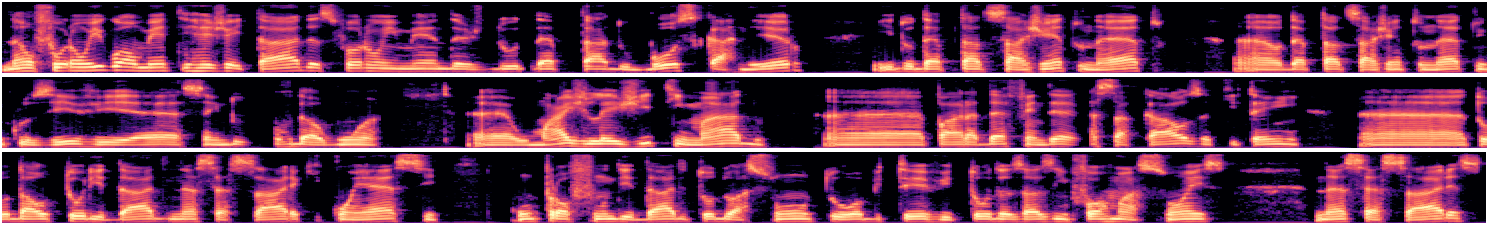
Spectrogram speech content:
Não, foram igualmente rejeitadas. Foram emendas do deputado Bosco Carneiro e do deputado Sargento Neto. É, o deputado Sargento Neto, inclusive, é, sem dúvida alguma, é, o mais legitimado é, para defender essa causa, que tem é, toda a autoridade necessária, que conhece com profundidade todo o assunto, obteve todas as informações necessárias.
